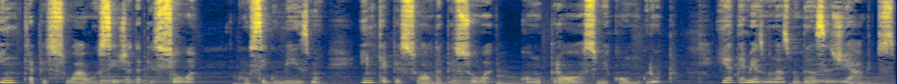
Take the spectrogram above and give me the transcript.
intrapessoal, ou seja, da pessoa consigo mesmo, interpessoal da pessoa com o próximo e com o grupo e até mesmo nas mudanças de hábitos.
